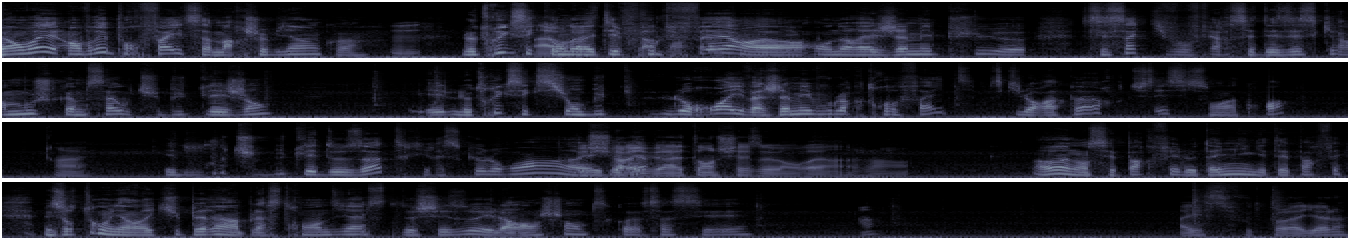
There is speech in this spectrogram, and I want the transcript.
Mais en vrai, en vrai, pour fight, ça marche bien, quoi. Hmm. Le truc, c'est Ah qu'on ouais, aurait été fer, par contre, euh, on n'aurait jamais pu. euh, C'est ça qu'il faut faire, c'est des escarmouches comme ça où tu butes les gens. Et le truc, c'est que si on bute le roi, il va jamais vouloir trop fight parce qu'il aura peur, tu sais, s'ils sont à 3. Ouais. Et du coup, tu butes les deux autres, il reste que le roi. Mais et je suis arrivé à temps chez eux en vrai. hein, genre. Ah ouais, non, c'est parfait, le timing était parfait. Mais surtout, on vient de récupérer un plastron en diams de chez eux et leur enchante, quoi. Ça, c'est. Ah, ils se foutent pour la gueule,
